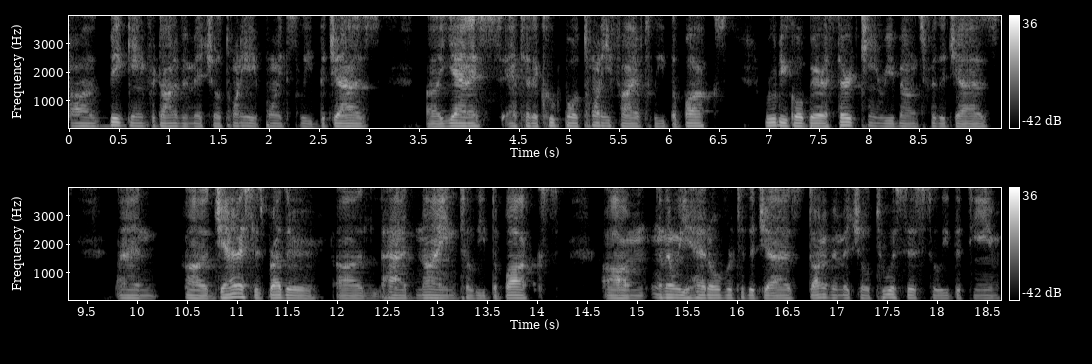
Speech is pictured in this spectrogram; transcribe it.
Uh, big game for Donovan Mitchell, 28 points lead the Jazz. Uh, Giannis Antetokounmpo, 25 to lead the Bucks. Rudy Gobert, 13 rebounds for the Jazz. And uh, Giannis's brother uh, had nine to lead the Bucks. Um, and then we head over to the Jazz. Donovan Mitchell, two assists to lead the team,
